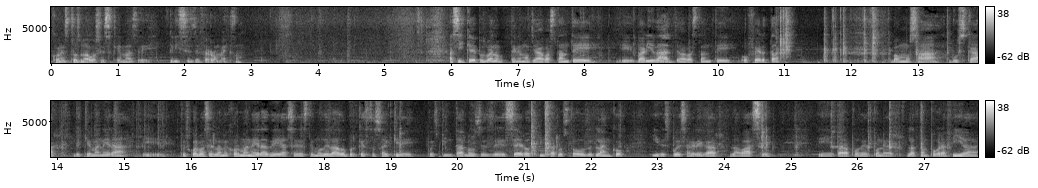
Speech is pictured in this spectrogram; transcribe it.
con estos nuevos esquemas de grises de Ferromex. Así que pues bueno, tenemos ya bastante eh, variedad, ya bastante oferta. Vamos a buscar de qué manera, eh, pues cuál va a ser la mejor manera de hacer este modelado, porque estos hay que pues pintarlos desde cero, pintarlos todos de blanco y después agregar la base eh, para poder poner la tampografía,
